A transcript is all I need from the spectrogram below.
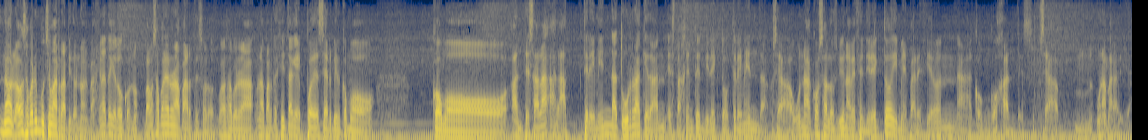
No, lo vamos a poner mucho más rápido. No, imagínate que loco. No, vamos a poner una parte solo. Vamos a poner una, una partecita que puede servir como. Como antesala a la tremenda turra que dan esta gente en directo. Tremenda. O sea, una cosa los vi una vez en directo y me parecieron acongojantes. O sea, mm, una maravilla.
